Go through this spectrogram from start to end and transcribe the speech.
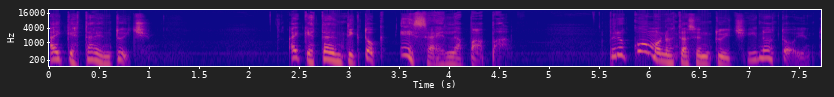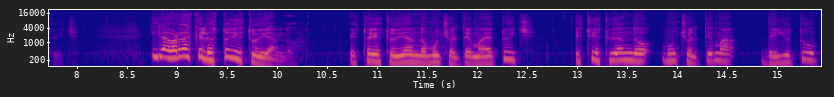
hay que estar en Twitch. Hay que estar en TikTok. Esa es la papa. Pero ¿cómo no estás en Twitch? Y no estoy en Twitch. Y la verdad es que lo estoy estudiando. Estoy estudiando mucho el tema de Twitch. Estoy estudiando mucho el tema de YouTube.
